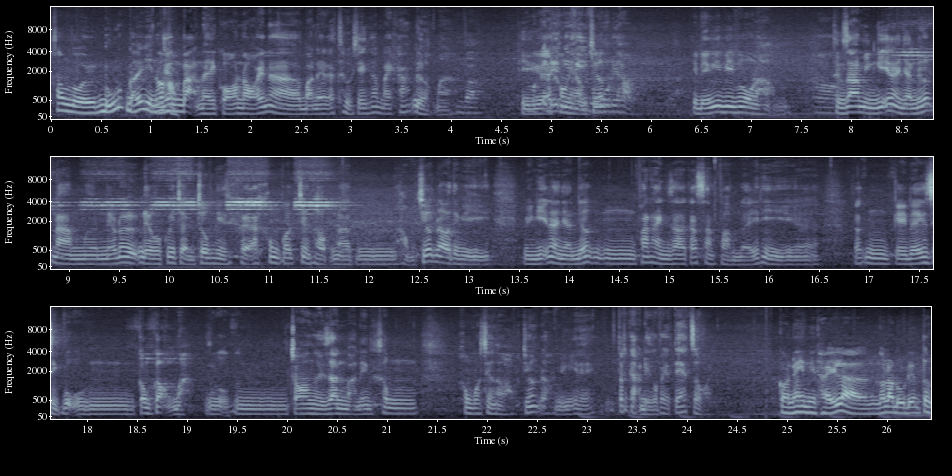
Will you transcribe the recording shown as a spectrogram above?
xong rồi đúng lúc đấy thì nó nhưng hỏng. bạn ấy có nói là bạn ấy đã thử trên các máy khác được mà. Vâng. thì không hỏng trước thì đến cái Vivo là hỏng. À. thực ra mình nghĩ là nhà nước làm nếu đều có quy chuẩn chung thì sẽ không có trường hợp là hỏng trước đâu. Tại vì mình nghĩ là nhà nước phát hành ra các sản phẩm đấy thì ờ, các cái đấy dịch vụ công cộng mà dịch vụ cho người dân mà nên không không có trường hợp học trước đâu. Mình nghĩ thế. Tất cả đều có phải test rồi còn em thì thấy là nó là đồ điện tử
